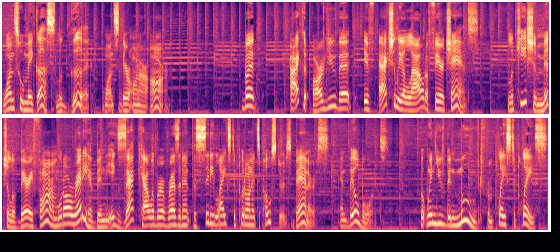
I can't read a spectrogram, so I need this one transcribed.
ones who make us look good once they're on our arm. But I could argue that if actually allowed a fair chance, Lakeisha Mitchell of Barry Farm would already have been the exact caliber of resident the city likes to put on its posters, banners, and billboards. But when you've been moved from place to place,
